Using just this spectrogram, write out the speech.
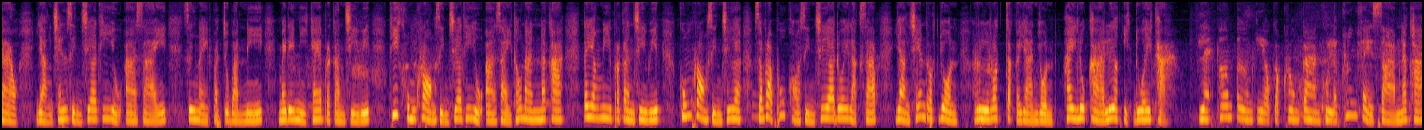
ยาว อย่างเช่นสินเชื่อที่อยู่อาศัย ซึ่งในปัจจุบันนี้ไม่ได้มีแค่ประกันชีวิต ที่คุ้มครองสินเชื่อที่อยู่อาศัยเท่านั้นนะคะ แต่ยังมีประกันชีวิต คุ้มครองสินเชื่อสำหรับผู้ขอสินเชื่อด้วยหลักทรัพย์ อย่างเช่นรถยนต์ หรือรถจักรยานยนต์ ให้ลูกค้าเลือกอีกด้วยค่ะ และเพิ่มเติมเกี่ยวกับโครงการคนละครึ่งเฟส3นะคะ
